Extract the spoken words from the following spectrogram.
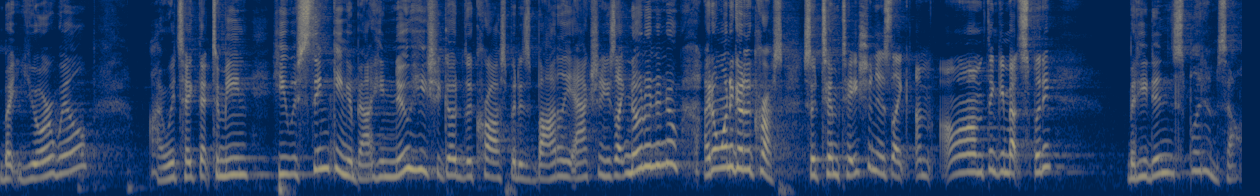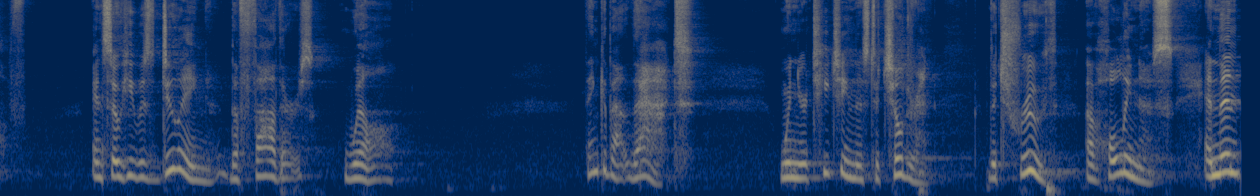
but your will, I would take that to mean he was thinking about, he knew he should go to the cross, but his bodily action, he's like, no, no, no, no, I don't want to go to the cross. So temptation is like, I'm, oh, I'm thinking about splitting, but he didn't split himself. And so he was doing the Father's will. Think about that when you're teaching this to children the truth of holiness and then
